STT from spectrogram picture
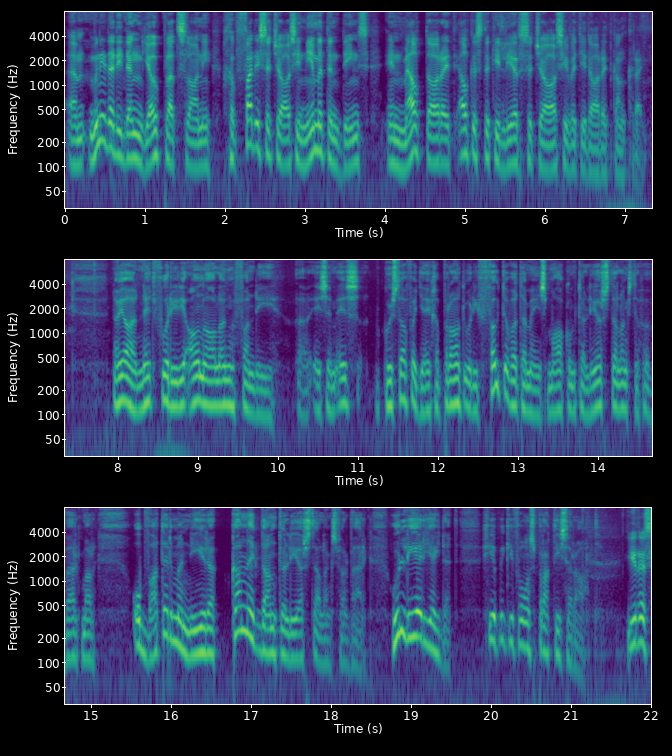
Ehm um, moenie dat die ding jou plat slaan nie. Gevat die situasie, neem dit in diens en melk daaruit elke stukkie leer situasie wat jy daaruit kan kry. Nou ja, net voor hierdie aanhaling van die uh, eh, SMS Gustaf het jy gepraat oor die foute wat 'n mens maak om teleurstellings te verwerk, maar op watter maniere kan ek dan teleurstellings verwerk? Hoe leer jy dit? Gee 'n bietjie vir ons praktiese raad. Hier is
